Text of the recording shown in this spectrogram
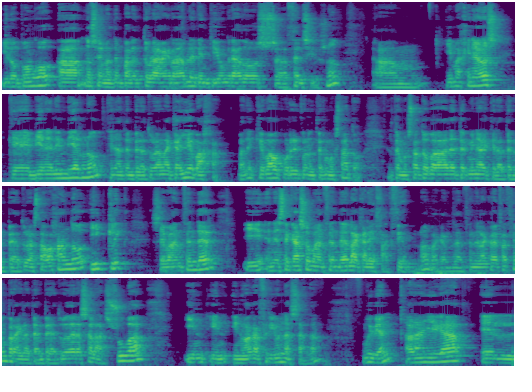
y lo pongo a, no sé, una temperatura agradable, 21 grados eh, Celsius, ¿no? imaginaros que viene el invierno y la temperatura en la calle baja, ¿vale? ¿Qué va a ocurrir con el termostato? El termostato va a determinar que la temperatura está bajando y clic, se va a encender y en este caso va a encender la calefacción, ¿no? Va a encender la calefacción para que la temperatura de la sala suba y, no haga frío en la sala. Muy bien, ahora llega el,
